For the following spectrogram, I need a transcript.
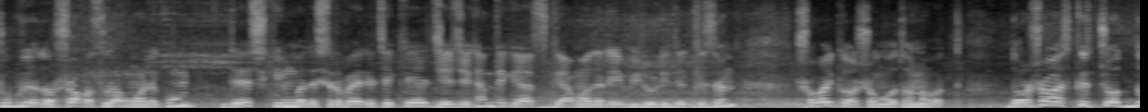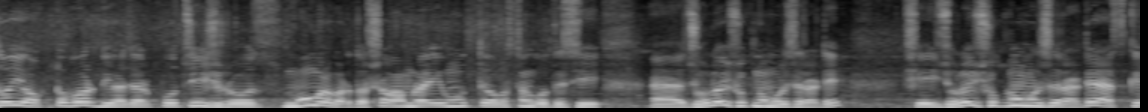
সুপ্রিয় দর্শক, আসসালামু আলাইকুম। দেশ কিংবা দেশের বাইরে থেকে যে যেখান থেকে আজকে আমাদের এই ভিডিওটি দেখতেছেন, সবাইকে অসংখ্য ধন্যবাদ। দর্শক, আজকে চোদ্দোই অক্টোবর দুই হাজার পঁচিশ, রোজ মঙ্গলবার। দর্শক, আমরা এই মুহূর্তে অবস্থান করতেছি ঝোলোই শুকনো মরিচের হাটে। সেই ঝোলই শুকনো মরিচের হাটে আজকে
